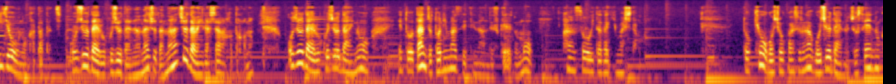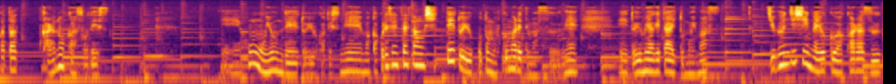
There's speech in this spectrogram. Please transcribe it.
以上の方たち、50代、60代、70代、70代はいらっしゃらなかったかな。50代、60代の、えっと、男女取り混ぜてなんですけれども、感想をいただきました。と今日ご紹介するのは50代の女性の方からの感想です。本を読んでというかですね、まあ、隠れ繊細さんを知ってということも含まれてますね。えっ、ー、と、読み上げたいと思います。自分自身がよくわからず、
